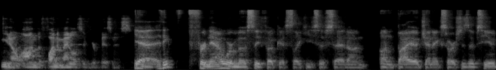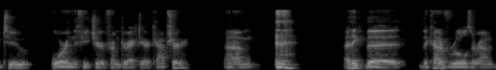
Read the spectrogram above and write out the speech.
you know on the fundamentals of your business yeah i think for now we're mostly focused like yusuf said on on biogenic sources of co2 or in the future from direct air capture um, i think the the kind of rules around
